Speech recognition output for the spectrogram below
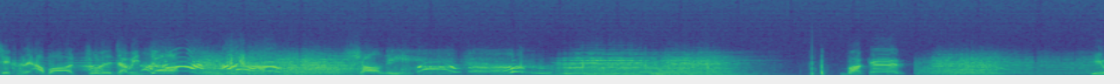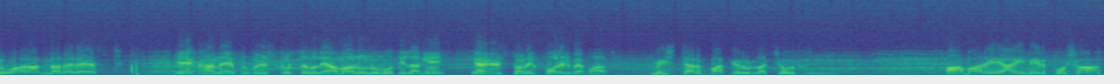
সেখানে আবার চলে যাবি। যা! শালি। Baker you are under arrest এখানে প্রবেশ করতে হলে আমার অনুমতি লাগে। অ্যারেস্ট অনেক পরের ব্যাপার। মিস্টার বাকেরুল্লাহ চৌধুরী আমার এই আইনের পোশাক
